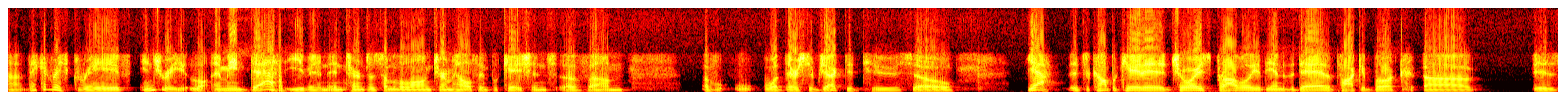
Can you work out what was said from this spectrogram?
uh, they could risk grave injury. I mean, death even in terms of some of the long-term health implications of um, of what they're subjected to. So, yeah, it's a complicated choice. Probably at the end of the day, the pocketbook uh, is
